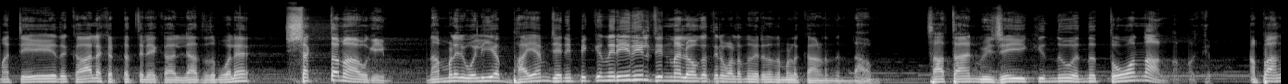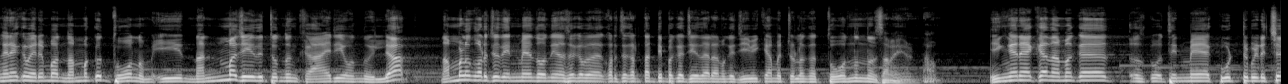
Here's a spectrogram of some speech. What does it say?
മറ്റേത് കാലഘട്ടത്തിലേക്കല്ലാത്തതുപോലെ ശക്തമാവുകയും നമ്മളിൽ വലിയ ഭയം ജനിപ്പിക്കുന്ന രീതിയിൽ തിന്മ ലോകത്തിൽ വളർന്നു വരുന്നത് നമ്മൾ കാണുന്നുണ്ടാവും. സാത്താൻ വിജയിക്കുന്നു എന്ന് തോന്നാം നമുക്ക്. അപ്പൊ അങ്ങനെയൊക്കെ വരുമ്പോൾ നമുക്കും തോന്നും ഈ നന്മ ചെയ്തിട്ടൊന്നും കാര്യമൊന്നുമില്ല. നമ്മളും കുറച്ച് തിന്മയും തോന്നി കുറച്ച് തട്ടിപ്പൊക്കെ ചെയ്താൽ നമുക്ക് ജീവിക്കാൻ പറ്റുള്ളൂ തോന്നുന്ന സമയമുണ്ടാവും. ഇങ്ങനെയൊക്കെ നമുക്ക് തിന്മയെ കൂട്ടുപിടിച്ച്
